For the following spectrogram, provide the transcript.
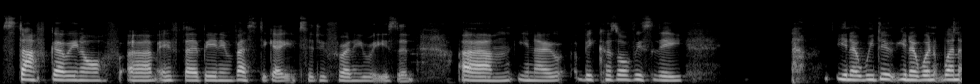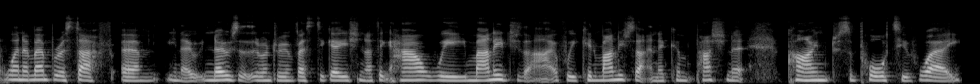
staff going off um, if they're being investigated if for any reason. Um, you know, because obviously you know we do you know when when when a member of staff um you know knows that they're under investigation i think how we manage that if we can manage that in a compassionate kind supportive way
